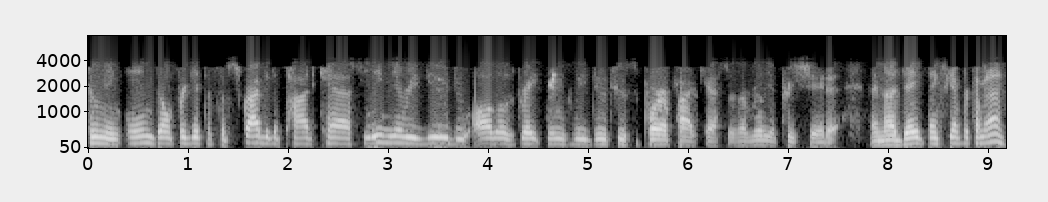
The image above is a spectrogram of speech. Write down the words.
tuning in. Don't forget to subscribe to the podcast, leave me a review, do all those great things we do to support our podcasters. I really appreciate it. And uh, Dave, thanks again for coming on.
